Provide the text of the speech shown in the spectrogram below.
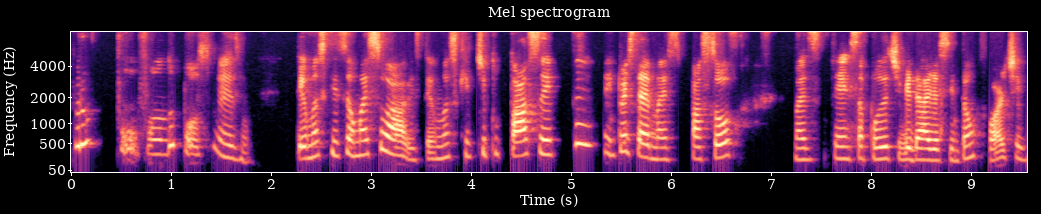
pro, fundo do poço mesmo. Tem umas que são mais suaves, tem umas que, tipo, passa e hum, nem percebe, mas passou, mas tem essa positividade, assim, tão forte,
